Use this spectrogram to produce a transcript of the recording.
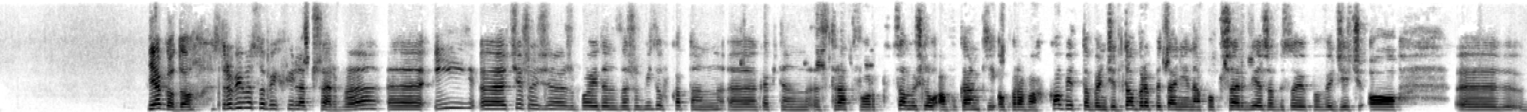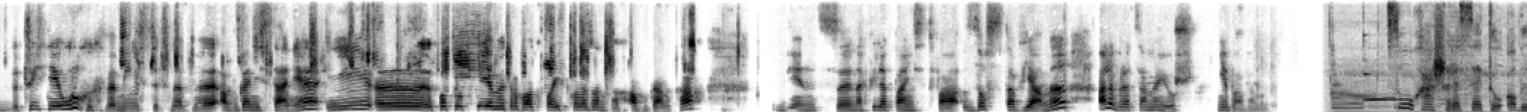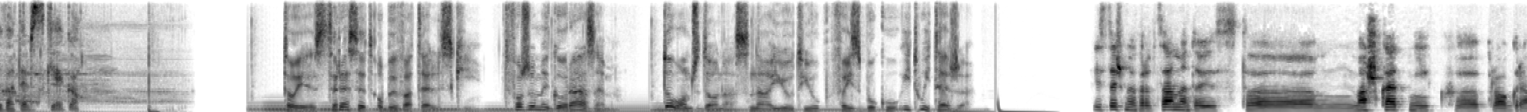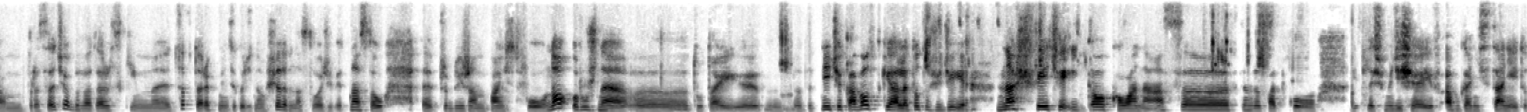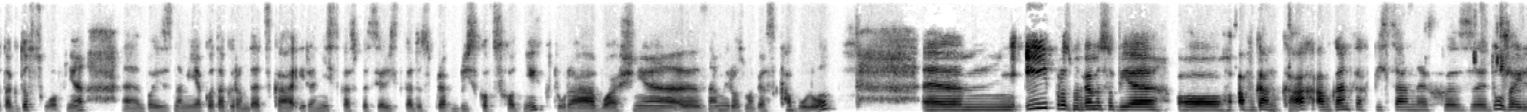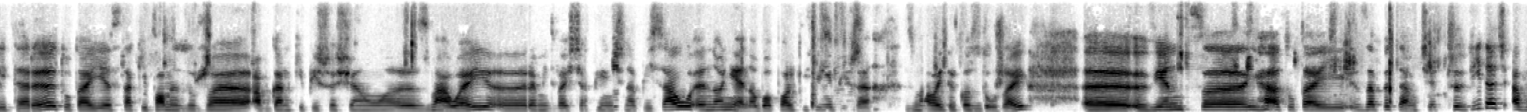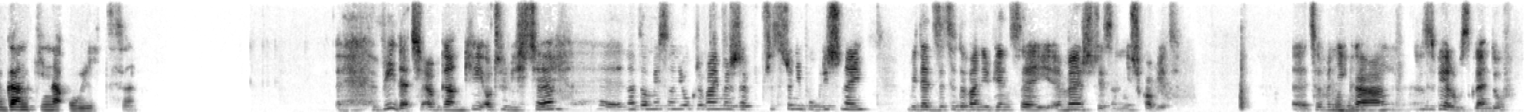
Jagodo, zrobimy sobie chwilę przerwy e, i e, cieszę się, że bo jeden z naszych widzów, kapitan, kapitan Stratford, co myślą Afganki o prawach kobiet, to będzie dobre pytanie na poprzerwie, żeby sobie powiedzieć o czy istnieją ruchy feministyczne w Afganistanie i poplotujemy trochę o Twoich koleżankach Afgankach, więc na chwilę Państwa zostawiamy, ale wracamy już niebawem. Słuchasz Resetu Obywatelskiego. To jest Reset Obywatelski. Tworzymy go razem. Dołącz do nas na YouTube, Facebooku i Twitterze. Jesteśmy, wracamy. To jest Maszkatnik, e, program w Resecie Obywatelskim. Co wtorek między godziną 17 a 19 e, przybliżam Państwu no, różne e, tutaj, nie ciekawostki, ale to, co się dzieje na świecie i dookoła nas. W tym wypadku jesteśmy dzisiaj w Afganistanie i to tak dosłownie, bo jest z nami Jagoda Grondecka, iranistka, specjalistka do spraw bliskowschodnich, która właśnie z nami rozmawia z Kabulu. I porozmawiamy sobie o Afgankach, Afgankach pisanych z dużej litery. Tutaj jest taki pomysł, że Afganki pisze się z małej. Remi 25 napisał. No nie, no bo Polki się nie pisze z małej, tylko z dużej. E, więc e, ja tutaj zapytam Cię, czy widać Afganki na ulicy? Widać Afganki, oczywiście. E, natomiast no nie ukrywajmy, że w przestrzeni publicznej widać zdecydowanie więcej mężczyzn niż kobiet, e, co wynika mhm. z wielu względów.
